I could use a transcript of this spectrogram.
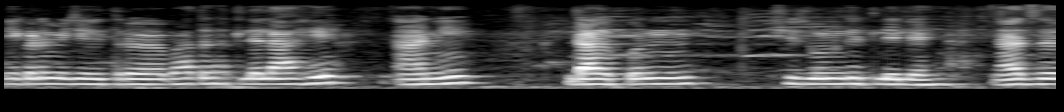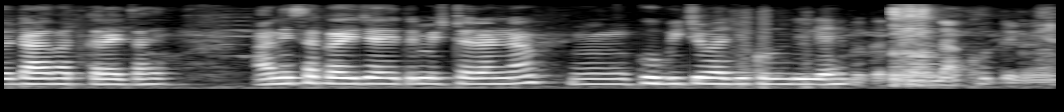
इकडे मी जे इतर भात घातलेला आहे आणि डाळ पण शिजवून घेतलेली आहे. आज डाळ भात करायचा आहे. आणि सकाळी जे आहे ते मिस्टरांना कोबीची भाजी करून दिली आहे बघा. दाखवते मी.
